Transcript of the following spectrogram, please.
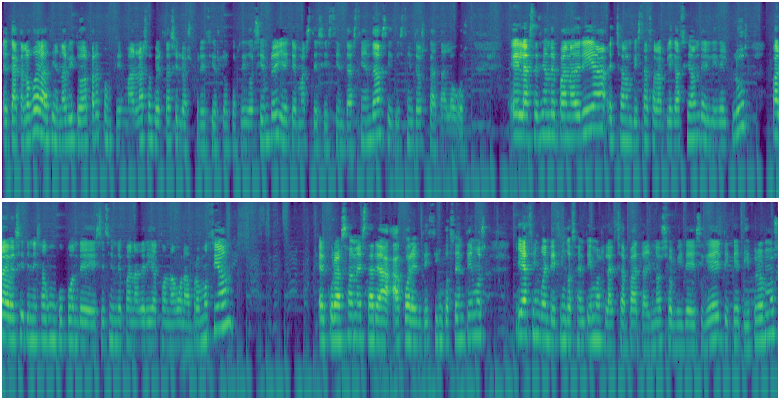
el catálogo de la tienda habitual para confirmar las ofertas y los precios, lo que os digo siempre, y hay que más de 600 tiendas y distintos catálogos. En la sección de panadería, echar un vistazo a la aplicación de Lidl Plus para ver si tenéis algún cupón de sesión de panadería con alguna promoción. El croissant estará a 45 céntimos y a 55 céntimos la chapata. Y no os olvidéis el ticket y promos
